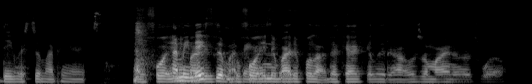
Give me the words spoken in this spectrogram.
they were still my parents. Before I mean, anybody, they still my before parents, anybody pull out their calculator, I was a minor as well.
